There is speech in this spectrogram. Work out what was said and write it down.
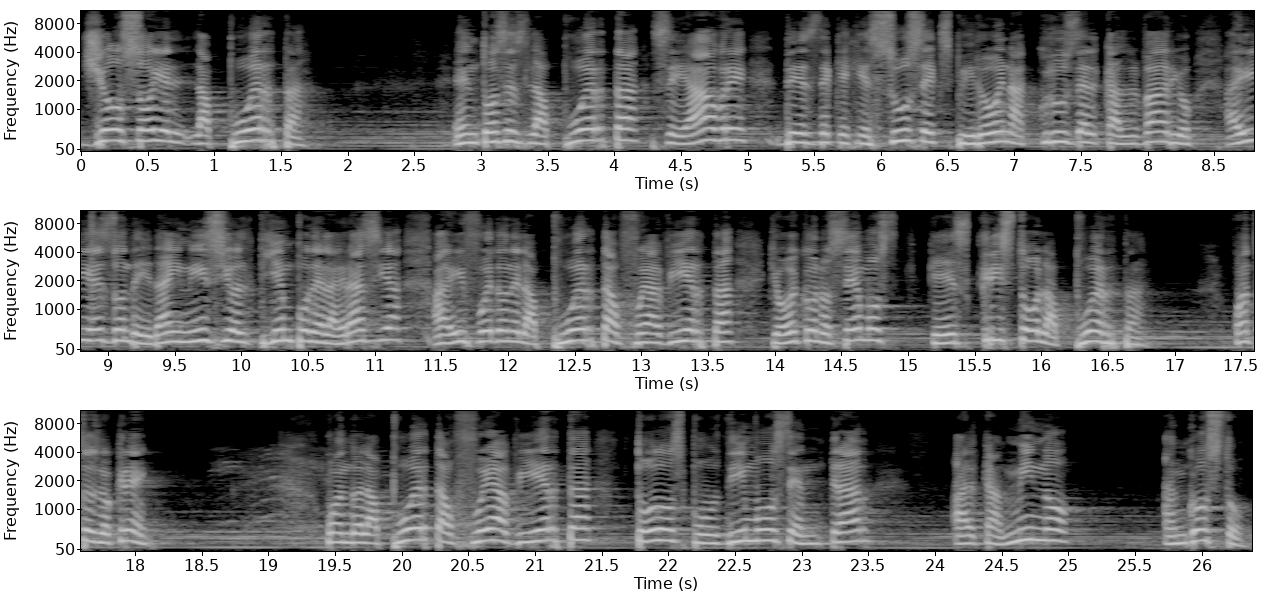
yo soy la puerta, entonces la puerta se abre desde que Jesús expiró en la cruz del Calvario. Ahí es donde da inicio el tiempo de la gracia. Ahí fue donde la puerta fue abierta, que hoy conocemos que es Cristo la puerta. ¿Cuántos lo creen? Cuando la puerta fue abierta, todos pudimos entrar al camino angosto,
